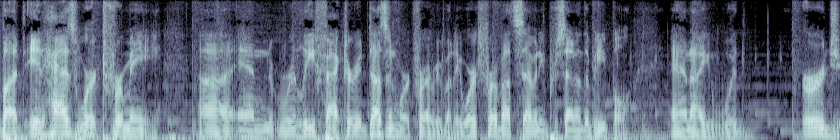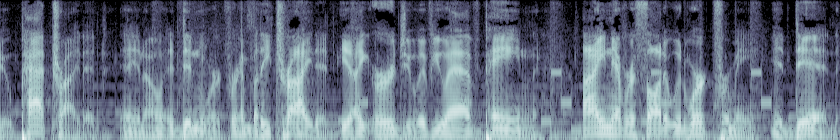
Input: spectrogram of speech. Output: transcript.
but it has worked for me. Uh, and Relief Factor, it doesn't work for everybody. It works for about 70% of the people. And I would urge you, Pat tried it. You know, it didn't work for him, but he tried it. I urge you, if you have pain, I never thought it would work for me. It did.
